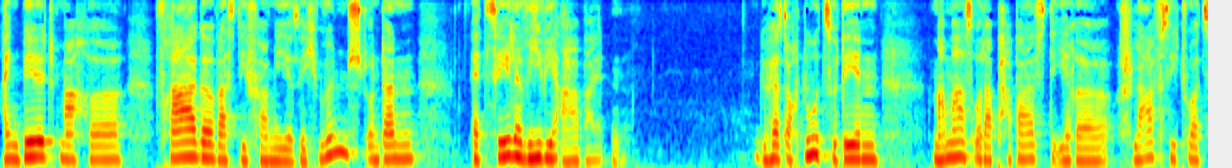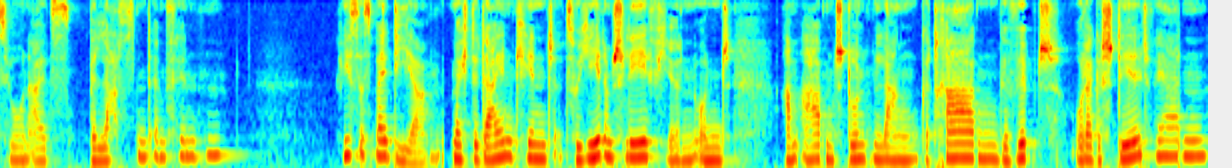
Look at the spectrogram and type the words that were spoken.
ein Bild mache, frage, was die Familie sich wünscht und dann erzähle, wie wir arbeiten. Gehörst auch du zu den Mamas oder Papas, die ihre Schlafsituation als belastend empfinden? Wie ist es bei dir? Möchte dein Kind zu jedem Schläfchen und am Abend stundenlang getragen, gewippt oder gestillt werden?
